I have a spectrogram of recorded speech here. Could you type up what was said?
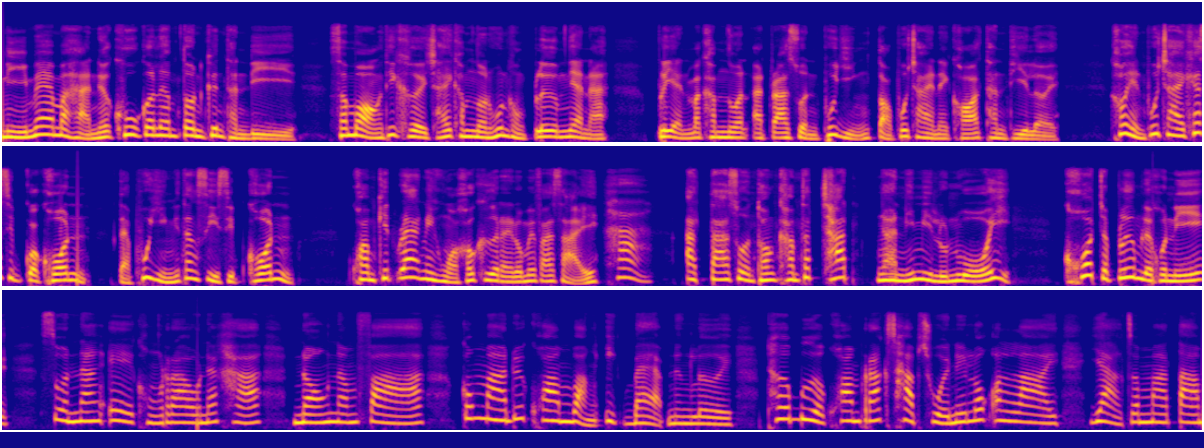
หนีแม่มาหาเนื้อคู่ก็เริ่มต้นขึ้นทันทีสมองที่เคยใช้คำนวณหุ้นของปลื้มเนี่ยนะ เปลี่ยนมาคำนวณอัตราส่วนผู้หญิงต่อผู้ชายในคอร์สทันทีเลย เขาเห็นผู้ชายแค่ 10 กว่าคน แต่ผู้หญิงนี่ตั้ง 40 คน ความคิดแรกในหัวเขาคืออะไรรู้ไหมฟ้าใสค่ะ อัตราส่วนทองคำชัดๆ งานนี้มีลุ้นโว้ย โคตรจะปลื้มเลยคนนี้ ส่วนนางเอกของเรานะคะ น้องน้ำฟ้าก็มาด้วยความหวังอีกแบบหนึ่งเลย เธอเบื่อความรักฉาบฉวยในโลกออนไลน์ อยากจะมาตาม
